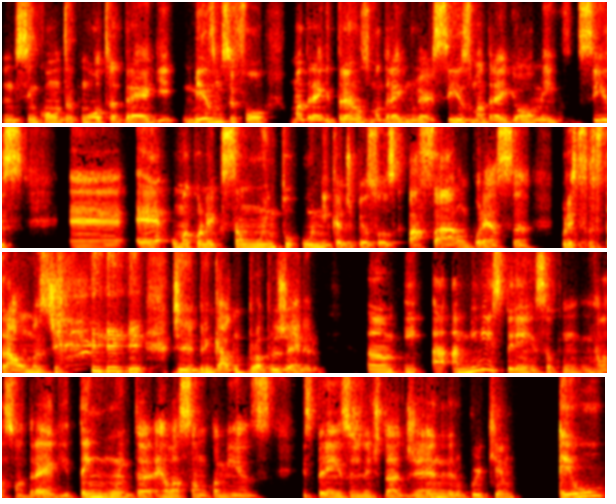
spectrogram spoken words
a gente se encontra com outra drag, mesmo se for uma drag trans, uma drag mulher cis, uma drag homem cis, é, é uma conexão muito única de pessoas que passaram por essa, por esses traumas de, de brincar com o próprio gênero. Um, e a, a, minha experiência com, em relação à drag tem muita relação com as minhas experiências de identidade de gênero, porque eu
